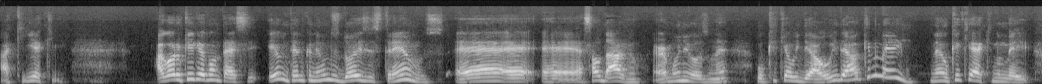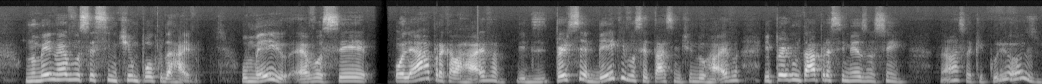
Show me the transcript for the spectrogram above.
Aqui e aqui. Agora, o que que acontece? Eu entendo que nenhum dos dois extremos é, é, é saudável, é harmonioso, né? O que que é o ideal? O ideal é aqui no meio, né? O que que é aqui no meio? No meio não é você sentir um pouco da raiva. O meio é você olhar para aquela raiva e perceber que você está sentindo raiva e perguntar para si mesmo assim: Nossa, que curioso,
